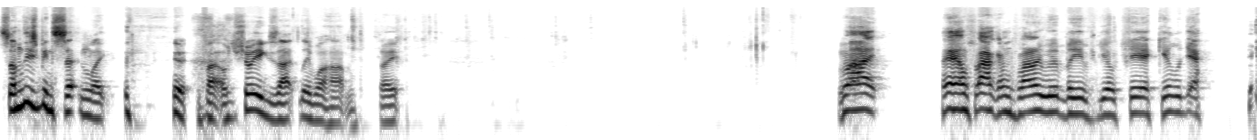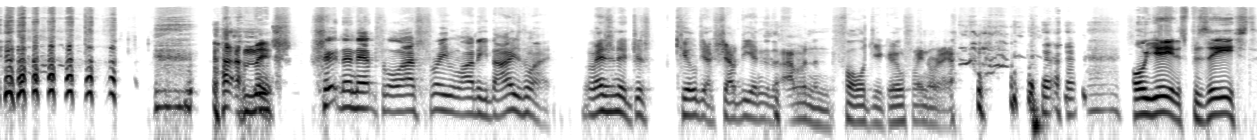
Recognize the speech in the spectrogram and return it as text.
Somebody's been sitting like. fact, I'll show you exactly what happened. Right. Right. How fucking funny would be if your chair killed you. Mitch, sitting in that for the last three bloody days, mate. Imagine it just killed you, shoved you into the oven, and followed your girlfriend around. oh yeah, it's possessed.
